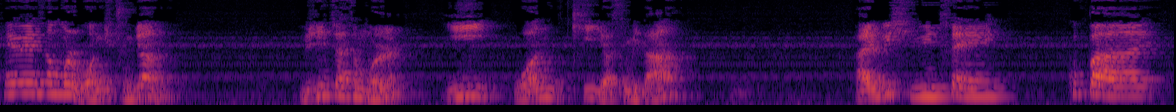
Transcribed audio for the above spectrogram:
해외 선물 원기 충전 유진투자선물 이원기였습니다. I wish you today. Goodbye.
